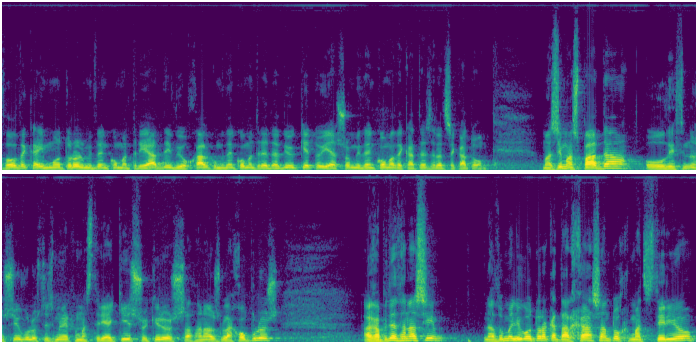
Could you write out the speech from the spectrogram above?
0,12, η Motorola 0,30, η Βιοχάλκο 0,32 και το IASO 0,14%. Μαζί μας πάντα ο Διευθύνων Σύμβουλος της Μήνας Χρηματιστηριακής, ο κύριος Αθανάζος Λαχόπουλος. Αγαπητέ Θανάση, να δούμε λίγο τώρα καταρχάς αν το χρηματιστήριο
